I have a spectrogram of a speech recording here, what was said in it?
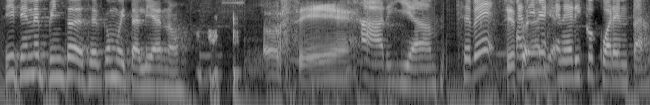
Sí, tiene pinta de ser como italiano. Oh, sí. Aria. Se ve anime genérico 40.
